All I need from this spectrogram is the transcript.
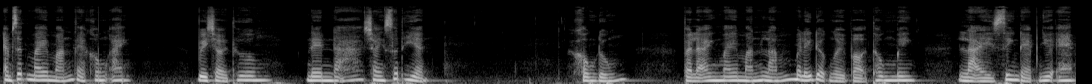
Em rất may mắn phải không anh? Vì trời thương Nên đã cho anh xuất hiện. Không đúng. Phải là anh may mắn lắm Mới lấy được người vợ thông minh Lại xinh đẹp như em.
